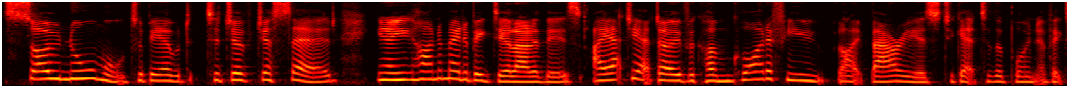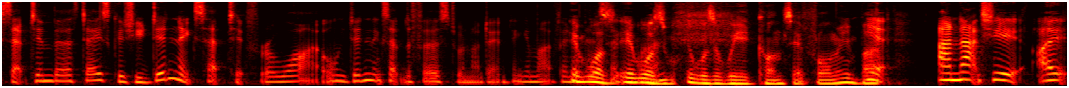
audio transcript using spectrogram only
so normal to be able to, to have just said, you know, you kind of made a big deal out of this. I actually had to overcome quite a few like barriers to get to the point of accepting birthdays because you didn't accept it for a while. You didn't accept the first one. I don't think it might have been. It was it was it was a weird concept for me, but yeah. And actually, I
